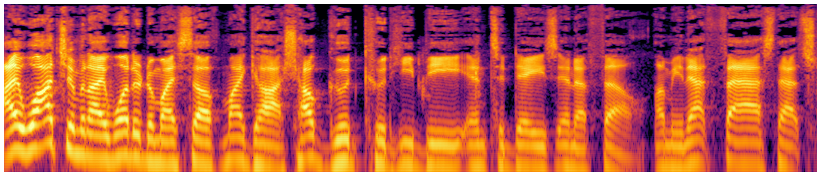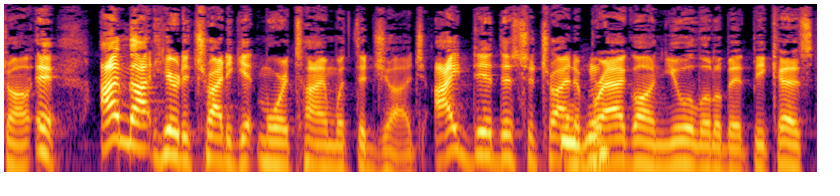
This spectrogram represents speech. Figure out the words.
I watch him and I wonder to myself, my gosh, how good could he be in today's NFL? I mean, that fast, that strong. Eh, I'm not here to try to get more time with the judge. I did this to try to brag on you a little bit because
